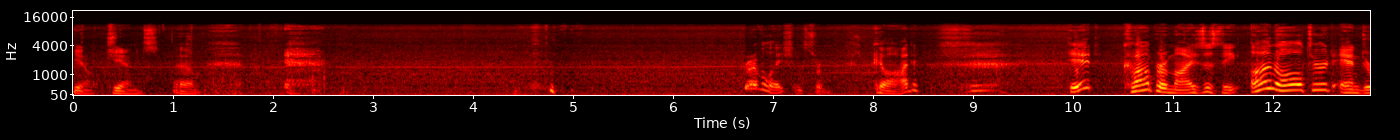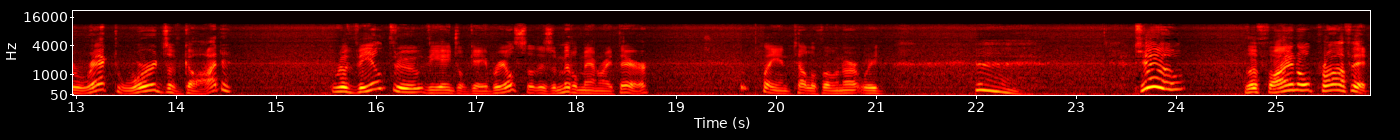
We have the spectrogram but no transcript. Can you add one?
you know, gins. Um, revelations from God. It compromises the unaltered and direct words of God revealed through the angel Gabriel. So there's a middleman right there. We're playing telephone, aren't we? to the final prophet,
